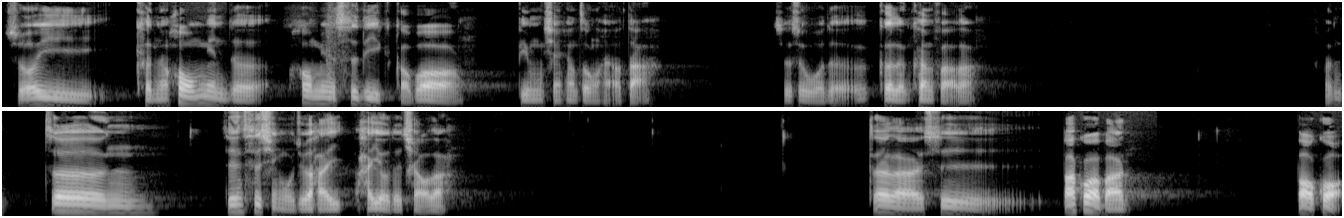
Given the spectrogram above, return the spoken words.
所以，可能后面的后面势力搞不好比我们想象中的还要大，这是我的个人看法啦。反正这件事情，我觉得还还有的瞧啦。再来是八卦版爆卦。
